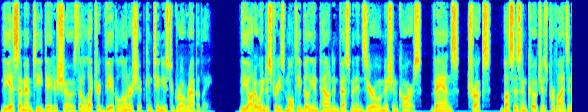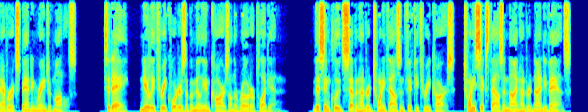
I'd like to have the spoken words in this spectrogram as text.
The SMMT data shows that electric vehicle ownership continues to grow rapidly. The auto industry's multi billion pound investment in zero emission cars, vans, trucks, buses, and coaches provides an ever expanding range of models. Today, nearly three quarters of a million cars on the road are plug in. This includes 720,053 cars, 26,990 vans,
